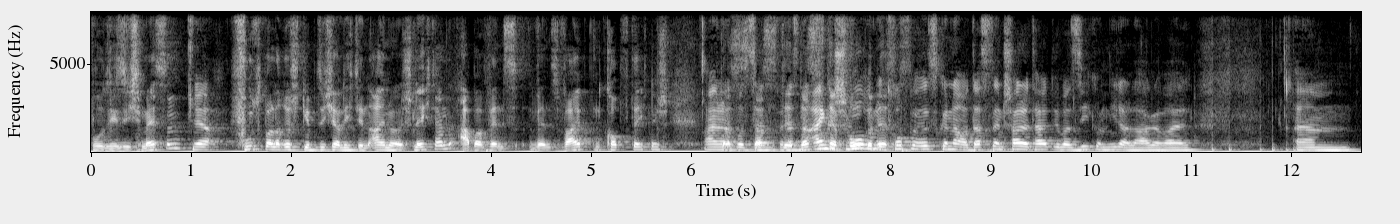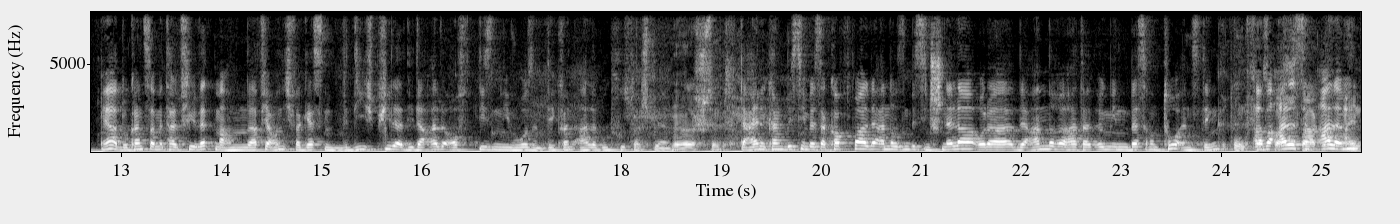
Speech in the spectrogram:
wo sie sich messen. Ja. Fußballerisch gibt sicherlich den einen oder schlechteren, aber wenn es vibet und kopftechnisch, 100 das, ist- das, das, das, das eine eingeschworene Truppe ist, genau, das entscheidet halt über Sieg und Niederlage, weil ähm, ja, du kannst damit halt viel wettmachen. Man darf ja auch nicht vergessen, die Spieler, die da alle auf diesem Niveau sind, die können alle gut Fußball spielen. Ja, das stimmt. Der eine kann ein bisschen besser Kopfball, der andere ist ein bisschen schneller oder der andere hat halt irgendwie einen besseren Torinstinkt. Unfassbar Aber alles in allem,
